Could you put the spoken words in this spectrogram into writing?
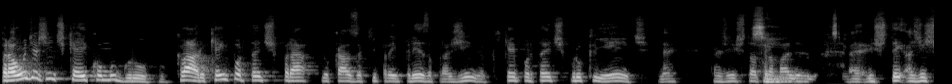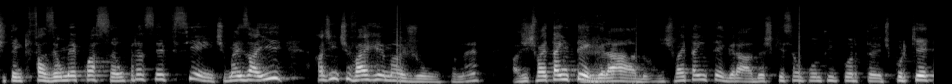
Para onde a gente quer ir como grupo? Claro, o que é importante para, no caso aqui, para a empresa, para a Ginga, o que é importante para o cliente, né? Que a gente está trabalhando. É, a, gente tem, a gente tem que fazer uma equação para ser eficiente, mas aí a gente vai remar junto, né? A gente vai estar tá integrado, a gente vai estar tá integrado. Acho que esse é um ponto importante, porque,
